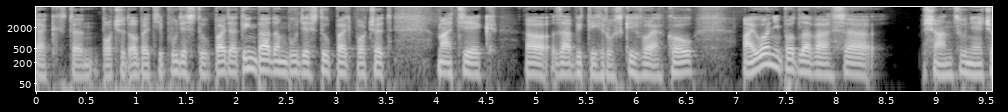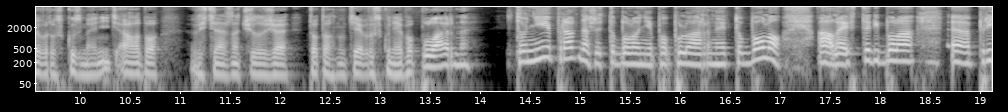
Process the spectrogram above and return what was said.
tak ten počet obetí bude stúpať a tým pádom bude stúpať počet matiek zabitých ruských vojakov. Majú oni podľa vás šancu niečo v Rusku zmeniť? Alebo vy ste naznačili, že toto hnutie je v Rusku nepopulárne? To nie je pravda, že to bolo nepopulárne, to bolo, ale vtedy bola e, pri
